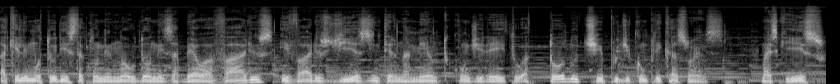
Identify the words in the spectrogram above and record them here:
aquele motorista condenou Dona Isabel a vários e vários dias de internamento com direito a todo tipo de complicações. Mais que isso,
